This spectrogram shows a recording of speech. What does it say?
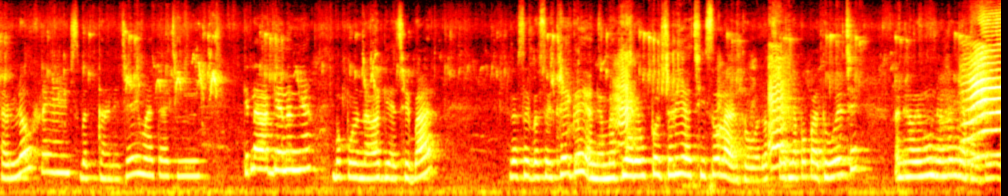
હેલો ફ્રેન્ડ્સ બધાને જય માતાજી. કેટલા વાગ્યા અનન્યા બપોરના વાગ્યા છે બાર. રસોઈ બસોઈ થઈ ગઈ અને અમે અત્યારે ઉપર ચડ્યા છીએ સોલાર ધોવા. લક્ષરાજના પપ્પા ધોવે છે અને હવે હું ને અનન્યા પણ જઈએ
